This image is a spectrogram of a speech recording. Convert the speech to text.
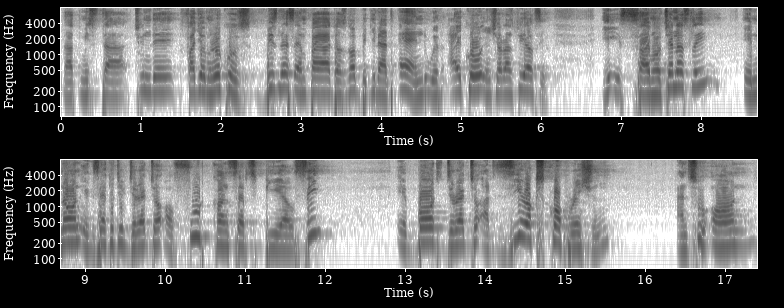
that Mr. Tunde Fajemirokun's business empire does not begin and end with AIICO Insurance PLC. He is simultaneously a non-executive director of Food Concepts PLC, a board director at Xerox Corporation, and so on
